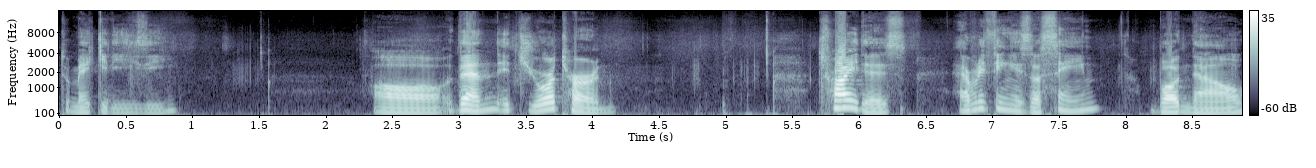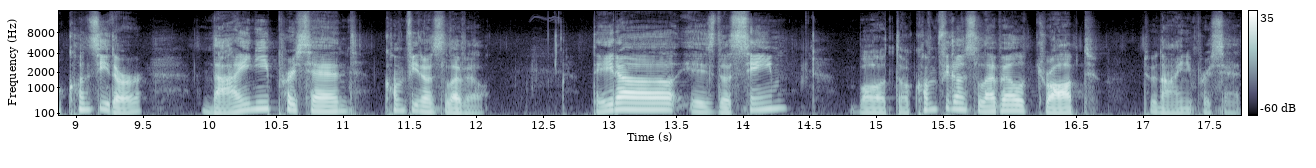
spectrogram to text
to make it easy. Uh, then it's your turn. Try this. Everything is the same, but now consider 90% confidence level. Data is the same, but the confidence level dropped to 90%.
